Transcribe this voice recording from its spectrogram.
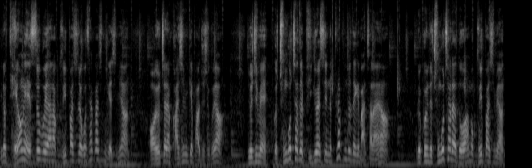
이런 대형 SUV 하나 구입하시려고 생각하시는 분 계시면 어, 이 차량 관심 있게 봐주시고요. 요즘에 그 중고차들 비교할 수 있는 플랫폼들 되게 많잖아요. 우리 고객님들 중고차라도 한번 구입하시면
